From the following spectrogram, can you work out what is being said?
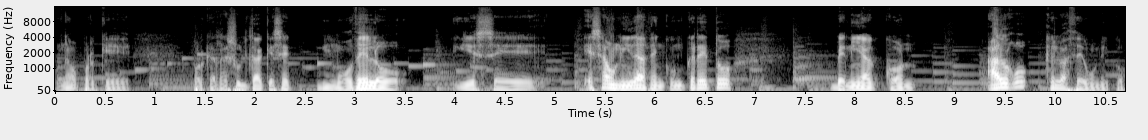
¿No? Porque, porque resulta que ese modelo y ese, esa unidad en concreto venía con algo que lo hace único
